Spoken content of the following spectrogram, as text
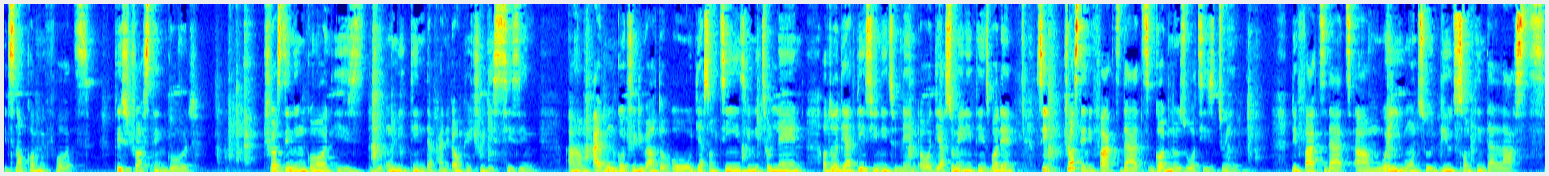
it's not coming forth, please trust in God. Trusting in God is the only thing that can help you through this season. Um, I won't go through the route of oh, there are some things you need to learn. Although there are things you need to learn, or there are so many things, but then see, trust in the fact that God knows what He's doing. The fact that um, when you want to build something that lasts,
